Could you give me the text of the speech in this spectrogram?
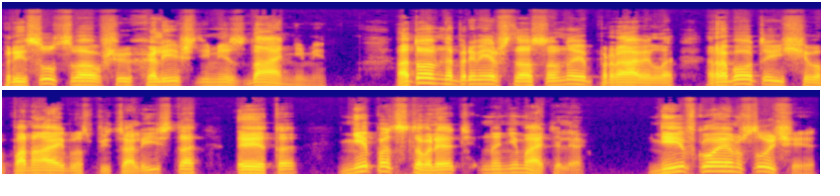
присутствовавших лишними знаниями. О том, например, что основное правило работающего по найму специалиста — это не подставлять нанимателя. Ни в коем случае.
